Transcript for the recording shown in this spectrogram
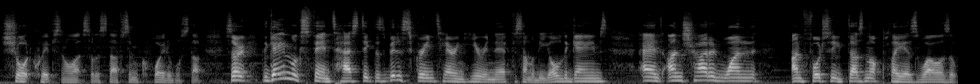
short quips and all that sort of stuff, some quotable stuff. So the game looks fantastic. There's a bit of screen tearing here and there for some of the older games, and Uncharted 1 unfortunately does not play as well as it,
